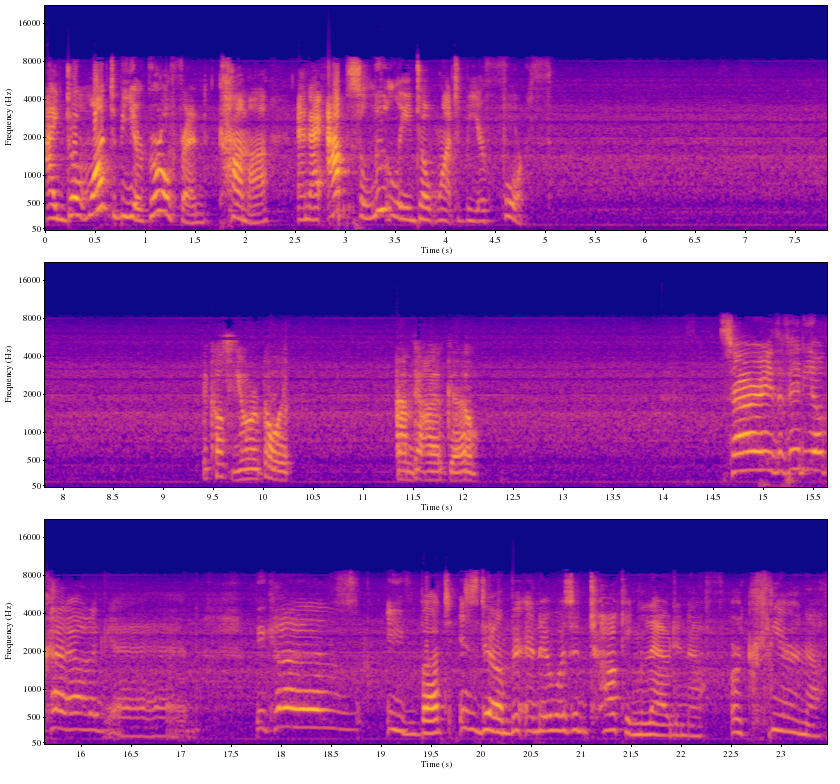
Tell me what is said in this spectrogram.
I don't want to be your girlfriend, comma. And I absolutely don't want to be your fourth. Because you're a boy. And I a girl. Sorry, the video cut out again. Because Eviebot is dumb and I wasn't talking loud enough or clear enough.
